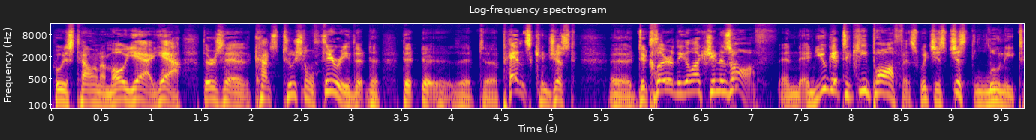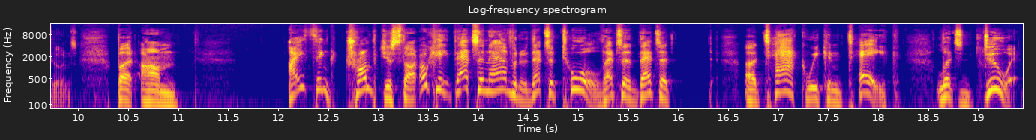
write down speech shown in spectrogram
who is telling him, oh, yeah, yeah, there's a constitutional theory that, that, uh, that uh, Pence can just uh, declare the election is off and, and you get to keep office, which is just Looney Tunes. But, um, I think Trump just thought, okay, that's an avenue. That's a tool. That's a, that's a, a tack we can take. Let's do it.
